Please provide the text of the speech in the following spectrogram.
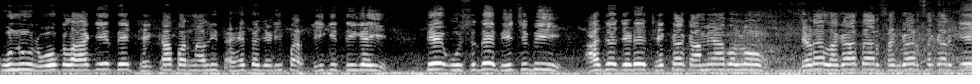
ਉਹਨੂੰ ਰੋਕ ਲਾ ਕੇ ਤੇ ਠੇਕਾ ਪ੍ਰਣਾਲੀ ਤਹਿਤ ਜਿਹੜੀ ਭਰਤੀ ਕੀਤੀ ਗਈ ਤੇ ਉਸ ਦੇ ਵਿੱਚ ਵੀ ਅੱਜ ਜਿਹੜੇ ਠੇਕਾ ਕਾਮਿਆਂ ਵੱਲੋਂ ਜਿਹੜਾ ਲਗਾਤਾਰ ਸੰਘਰਸ਼ ਕਰਕੇ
